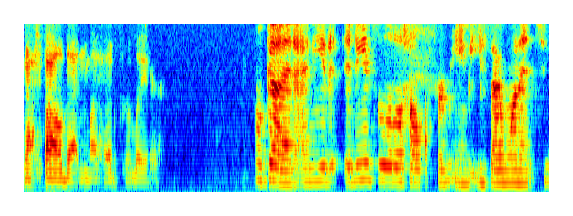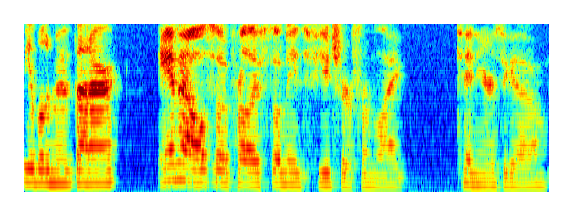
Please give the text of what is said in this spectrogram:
And I filed that in my head for later. Well, good. I need it needs a little help for me because I want it to be able to move better. Anna also probably still needs Future from like ten years ago.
